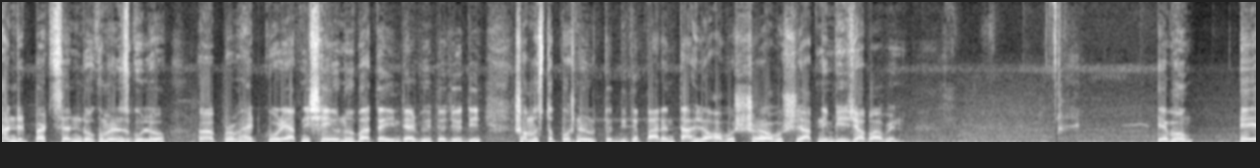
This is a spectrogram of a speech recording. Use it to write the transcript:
হান্ড্রেড পার্সেন্ট ডকুমেন্টসগুলো প্রোভাইড করে আপনি সেই অনুপাতে ইন্টারভিউতে যদি সমস্ত প্রশ্নের উত্তর দিতে পারেন, তাহলে অবশ্যই অবশ্যই আপনি ভিসা পাবেন। এবং এই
